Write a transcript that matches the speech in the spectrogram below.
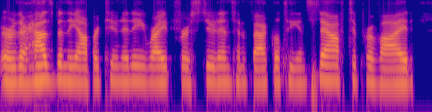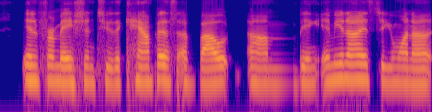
or there has been the opportunity, right, for students and faculty and staff to provide information to the campus about um, being immunized. So you want to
